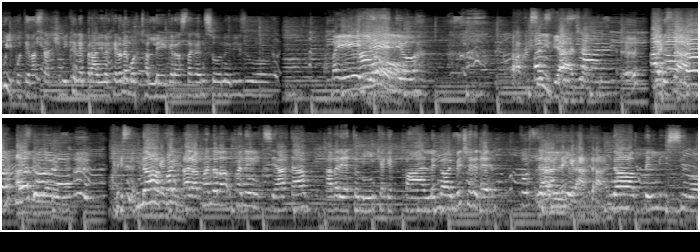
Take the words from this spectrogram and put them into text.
Qui poteva starci Michele Bravi perché non è molto allegra sta canzone di suo. Ma Elio! Ah, Elio! Ah, questa mi piace. Adoro, adoro! No, casino. quan- allora, quando, quando è iniziata avrei detto minchia che palle, no invece è forse la migliore. No, bellissimo,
